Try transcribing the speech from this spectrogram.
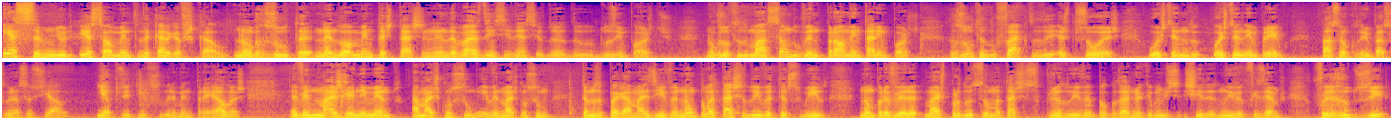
essa melhor, esse aumento da carga fiscal não resulta nem do aumento das taxas, nem da base de incidência do, do, dos impostos, não resulta de uma ação do governo para aumentar impostos, resulta do facto de as pessoas, hoje tendo, hoje tendo emprego, passam a contribuir para a segurança social, e é positivo seguramente para elas. Havendo mais rendimento, há mais consumo, e havendo mais consumo, estamos a pagar mais IVA, não pela taxa do IVA ter subido, não para ver mais produtos a uma taxa superior do IVA, pelo contrário, a mexida no IVA que fizemos foi reduzir,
